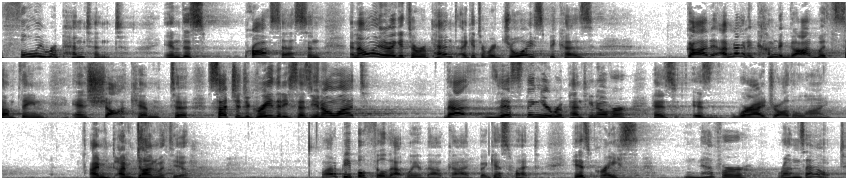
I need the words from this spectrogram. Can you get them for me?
fully repentant in this process. And, and not only do I get to repent, I get to rejoice because God, I'm not going to come to God with something and shock him to such a degree that he says, you know what? That this thing you're repenting over has, is where I draw the line. I'm, I'm done with you. A lot of people feel that way about God, but guess what? His grace never runs out.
